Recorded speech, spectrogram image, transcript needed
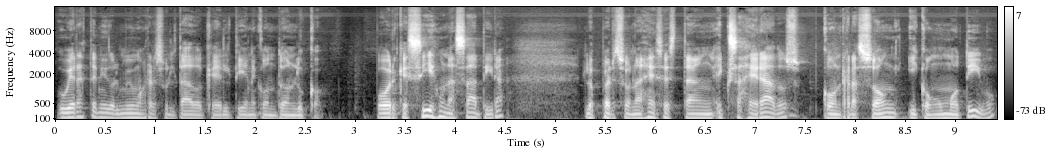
hubieras tenido el mismo resultado que él tiene con Look Up. Porque sí es una sátira. Los personajes están exagerados, con razón y con un motivo.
